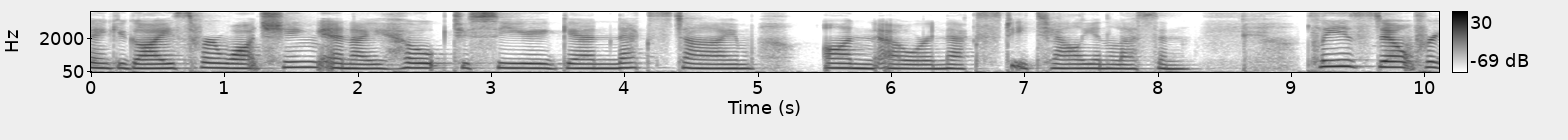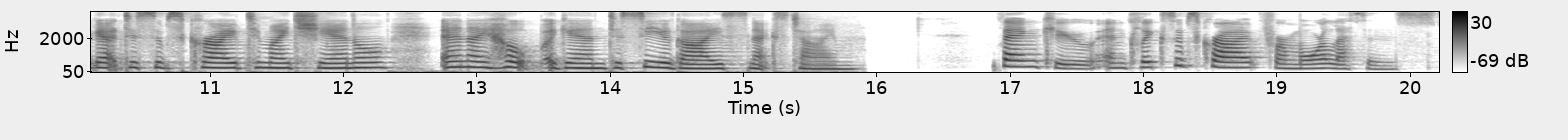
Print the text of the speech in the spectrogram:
Thank you guys for watching and I hope to see you again next time on our next Italian lesson. Please don't forget to subscribe to my channel and I hope again to see you guys next time. Thank you and click subscribe for more lessons.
